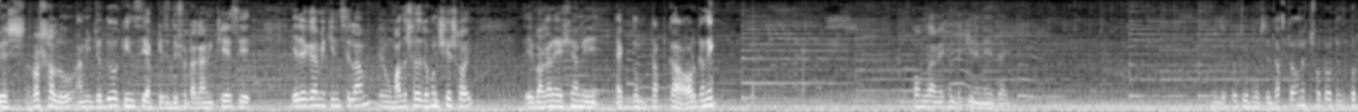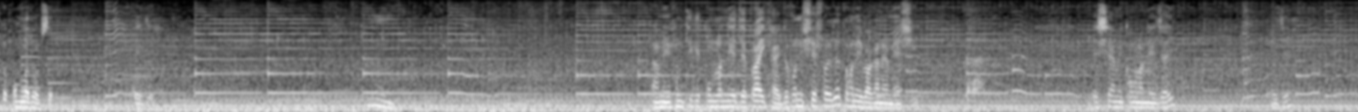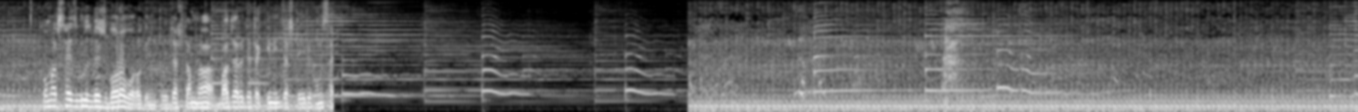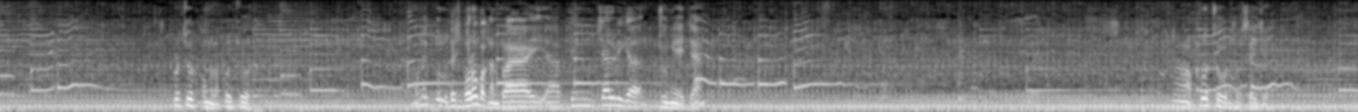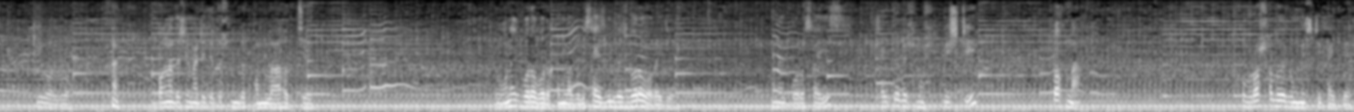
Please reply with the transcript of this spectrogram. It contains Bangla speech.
বেশ রসালো। আমি যদিও কিনছি এক কেজি দুশো টাকা। আমি খেয়েছি, এর আগে আমি কিনছিলাম এবং মাঝে সাথে যখন শেষ হয়, এই বাগানে এসে আমি একদম টাটকা অর্গানিক কমলা আমি এখান থেকে কিনে নিয়ে যাই। যে প্রচুর ধরছে। গাছটা অনেক ছোট, কিন্তু কত কমলা ধরছে। এই যে। আমি এখান থেকে কমলা নিয়ে যে প্রায় খাই, যখনই শেষ হয়ে যায় তখন এই বাগানে আমি আসি। এসে আমি কমলা নিয়ে যাই। এই যে। কমলার সাইজগুলো বেশ বড় বড় কিন্তু জাস্ট আমরা বাজারে যেটা কিনি জাস্ট এইরকম সাইজ প্রচুর কমলা, প্রচুর। অনেকগুলো, বেশ বড় বাগান, প্রায় তিন, চার বিঘা জমি এটা প্রচুর ধসে যে। কি বলব? বাংলাদেশের মাটিতে এত সুন্দর কমলা হচ্ছে। অনেক বড় বড় কমলাগুলো সাইজগুলো বেশ বড় বড় এই যে। অনেক বড় সাইজ খাইতে বেশ মিষ্টি। টক না। খুব রসালো এবং মিষ্টি খাইতে।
